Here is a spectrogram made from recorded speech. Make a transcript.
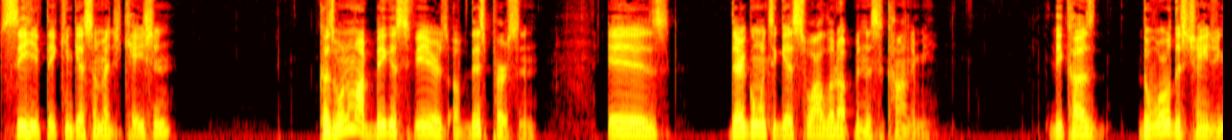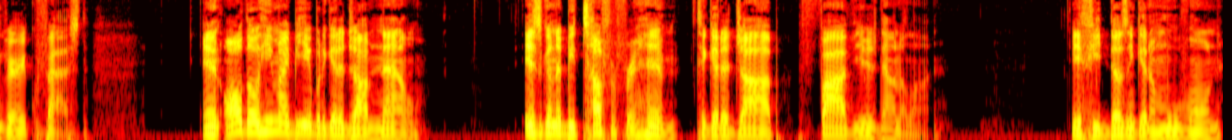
see if they can get some education. Because one of my biggest fears of this person is they're going to get swallowed up in this economy because the world is changing very fast. And although he might be able to get a job now, it's going to be tougher for him to get a job five years down the line if he doesn't get a move on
